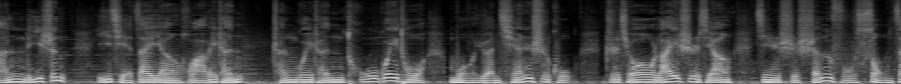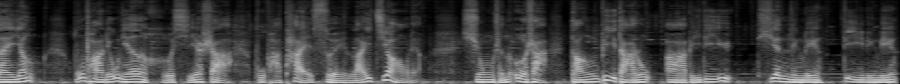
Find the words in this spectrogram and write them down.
难离身，一切灾殃化为尘。”尘归尘，土归土，莫怨前世苦，只求来世享。今世神府送灾殃，不怕流年和邪煞，不怕太岁来较量。凶神恶煞挡必打入阿鼻地狱，天灵灵，地灵灵，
